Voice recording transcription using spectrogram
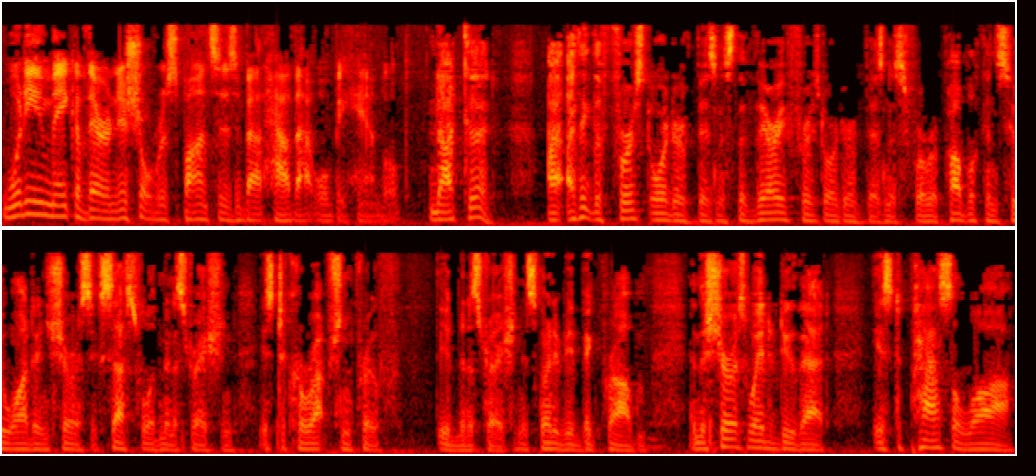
What do you make of their initial responses about how that will be handled? Not good. I think the first order of business, the very first order of business for Republicans who want to ensure a successful administration is to corruption-proof the administration. It's going to be a big problem. And the surest way to do that is to pass a law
